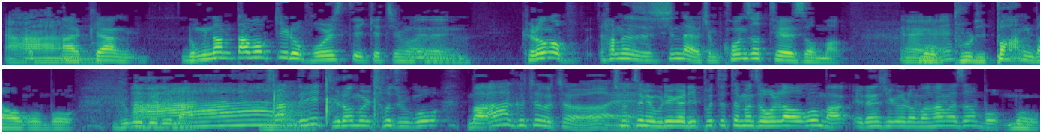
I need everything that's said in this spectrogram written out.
아, 아, 그냥 농담 따먹기로 보일 수도 있겠지만은 네네. 그런 거 하면서 신나요. 좀 콘서트에서 막 뭐 네. 불이 빵 나오고 뭐 누구들이 아. 막 사람들이 드럼을 쳐주고 막 아, 그쵸, 그쵸. 천천히 예. 우리가 리프트 타면서 올라오고 막 이런 식으로 막 하면서 뭐뭐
